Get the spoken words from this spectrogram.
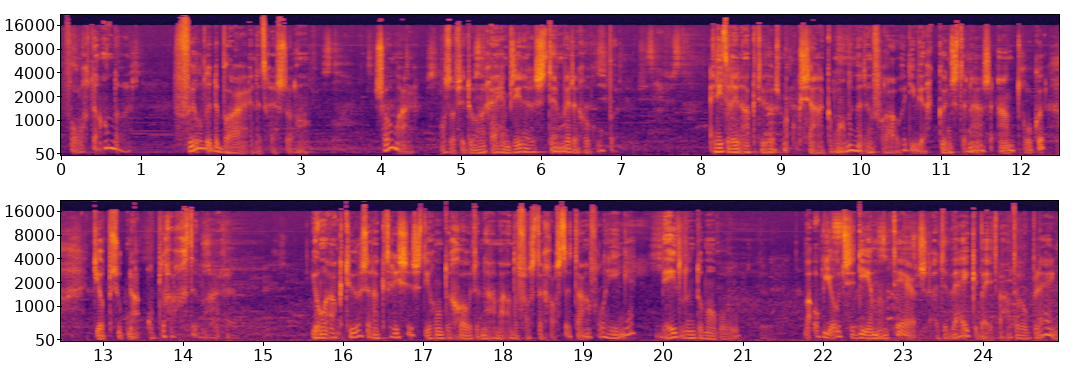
volgden anderen. Vulden de bar en het restaurant. Zomaar, alsof ze door een geheimzinnige stem werden geroepen. En niet alleen acteurs, maar ook zakenmannen met hun vrouwen... die weer kunstenaars aantrokken... die op zoek naar opdrachten waren. Jonge acteurs en actrices die rond de grote namen aan de vaste gastentafel hingen... bedelend om een rol. Maar ook Joodse diamantairs uit de wijken bij het Waterlooplein.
